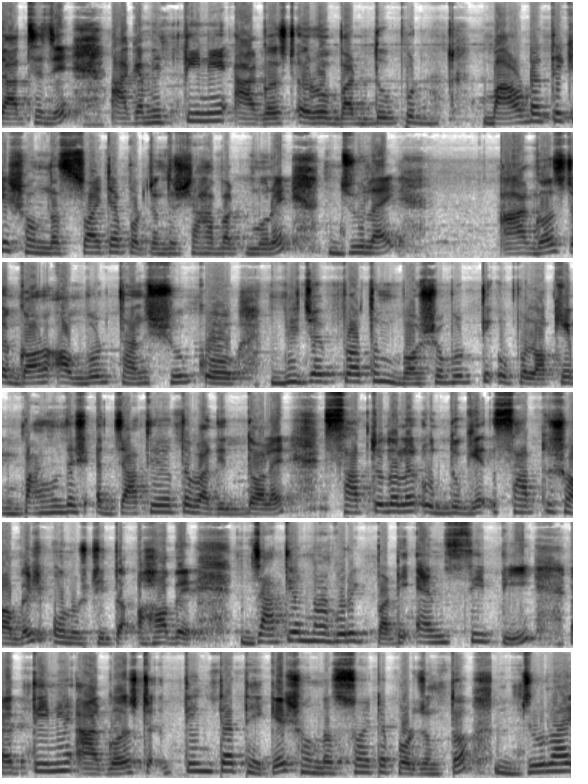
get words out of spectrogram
যাচ্ছে যে, আগামী তিনে আগস্ট রোববার দুপুর বারোটা থেকে সন্ধ্যা ছয়টা পর্যন্ত শাহবাগ মোড়ে জুলাই আগস্ট গণ অভ্যুত্থান সুখ ও বিজয় প্রথম বর্ষপূর্তি উপলক্ষে বাংলাদেশ জাতীয়তাবাদী দলের ছাত্র দলের উদ্যোগে ছাত্র সমাবেশ অনুষ্ঠিত হবে। জাতীয় নাগরিক পার্টি এনসিপি তিনই আগস্ট তিনটা থেকে সন্ধ্যা ছয়টা পর্যন্ত জুলাই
